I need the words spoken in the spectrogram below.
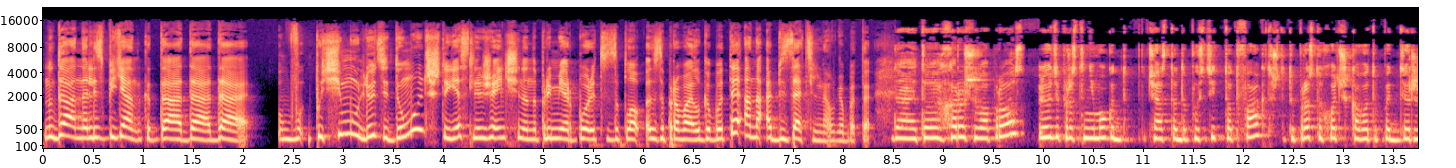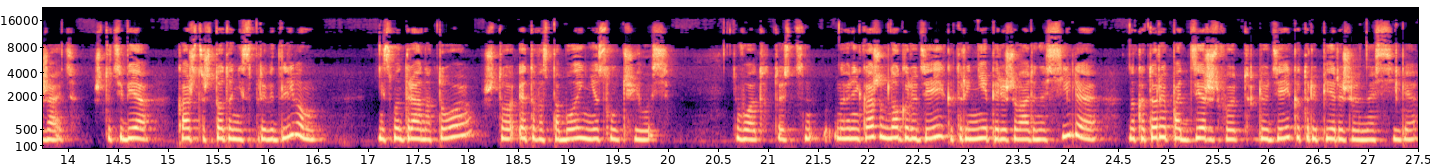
ну да, она лесбиянка, да, да, да, почему люди думают, что если женщина, например, борется за, за права ЛГБТ, она обязательно ЛГБТ? Да, это хороший вопрос. Люди просто не могут часто допустить тот факт, что ты просто хочешь кого-то поддержать, что тебе кажется что-то несправедливым, несмотря на то, что этого с тобой не случилось. Вот, то есть наверняка же много людей, которые не переживали насилие, но которые поддерживают людей, которые пережили насилие.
